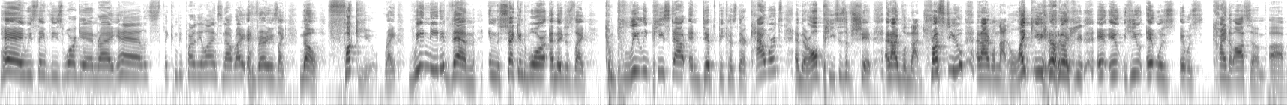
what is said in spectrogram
"Hey, we saved these Worgen, right? Yeah, let's they can be part of the alliance now, right?" And Varian's like, "No, fuck you, right? We needed them in the Second War, and they just like." completely pieced out and dipped because they're cowards and they're all pieces of shit and I will not trust you and I will not like you you know like you it it he it was it was kind of awesome um,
